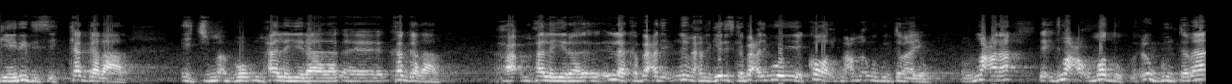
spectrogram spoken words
geeridiisii ka gadaal maxaa la yihahdaa ka gadaal maxaa la yihahda ilaa kabacdi nebi maxamed geeridiis kabacdi mooye ka hor ijmac ma guntamaayo bimacnaa ijmaca ummaddu wuxuu guntamaa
